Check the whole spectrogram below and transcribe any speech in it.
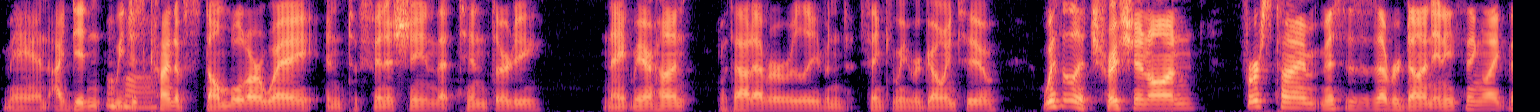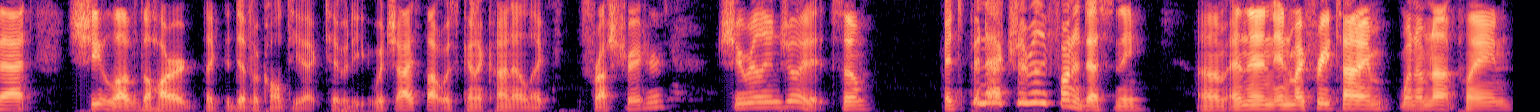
man i didn't we just Mhm. kind of stumbled our way into finishing that 1030 nightmare hunt without ever really even thinking we were going to with electrician on first time mrs has ever done anything like that she loved the hard like the difficulty activity which i thought was going to kind of like frustrate her she really enjoyed it so it's been actually really fun in destiny um, and then in my free time when i'm not playing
